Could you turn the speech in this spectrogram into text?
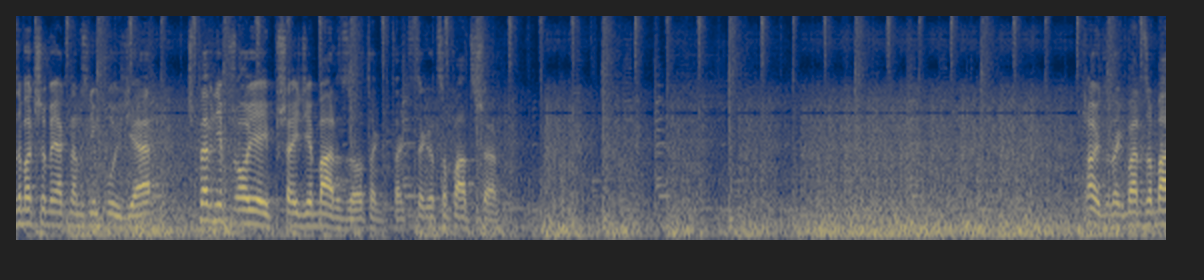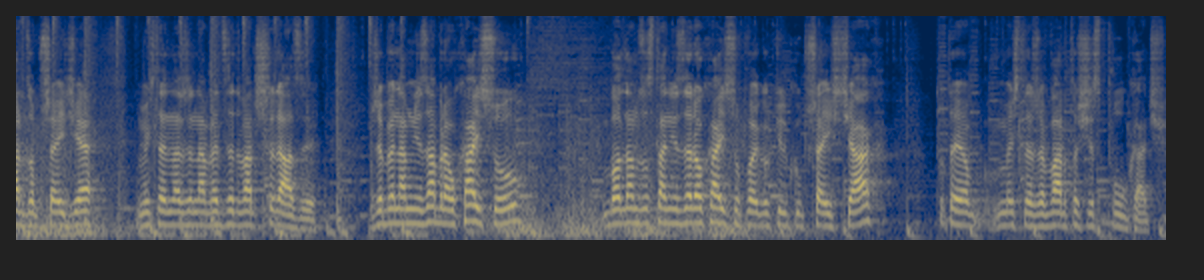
Zobaczymy jak nam z nim pójdzie. Czy pewnie, ojej, przejdzie bardzo, tak, tak z tego co patrzę. Oj, to tak bardzo, bardzo przejdzie. Myślę, że nawet ze 2-3 razy. Żeby nam nie zabrał hajsu, bo nam zostanie zero hajsu po jego kilku przejściach. Tutaj myślę, że warto się spłukać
